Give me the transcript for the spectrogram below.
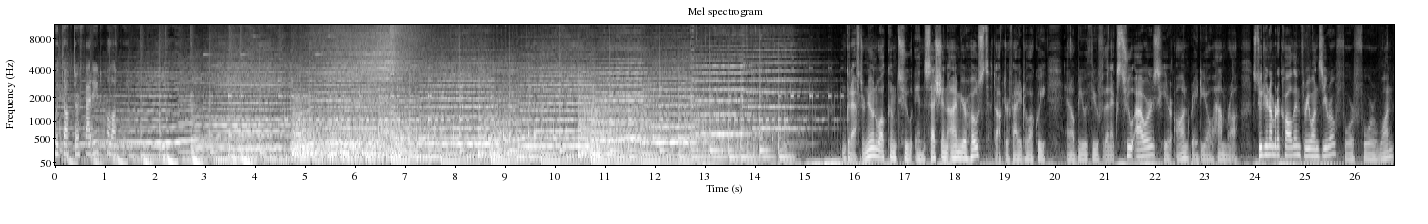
With Dr. Farid Holakouee. Good afternoon. Welcome to In Session. I'm your host, Dr. Farid Holakouee, and I'll be with you for the next two hours here on Radio Hamrah. Studio number to call in 310 441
